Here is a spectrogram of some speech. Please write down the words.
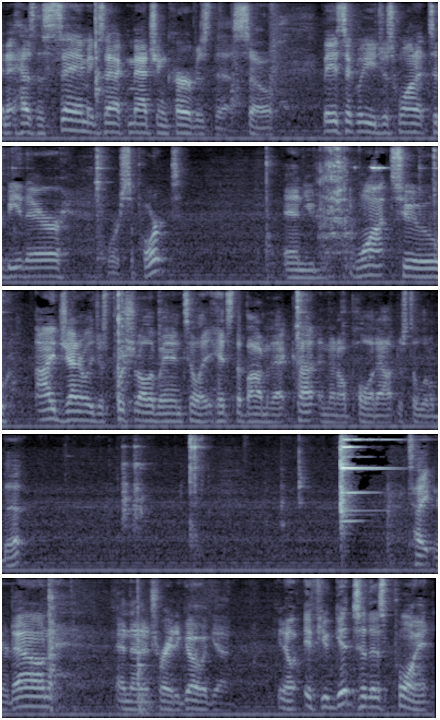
and it has the same exact matching curve as this. So basically you just want it to be there for support and you want to, I generally just push it all the way until it hits the bottom of that cut and then I'll pull it out just a little bit. Tighten her down and then it's ready to go again. You know, if you get to this point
